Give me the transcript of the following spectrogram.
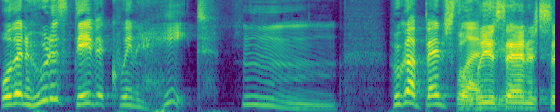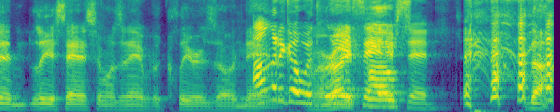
Well, then who does David Quinn hate? Hmm. Who got benched Well, last Elias year? Anderson, Elias Anderson wasn't able to clear his own name. I'm gonna go with Am I right, Elias? Anderson. No.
